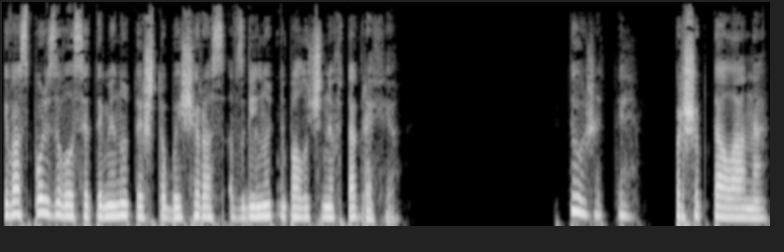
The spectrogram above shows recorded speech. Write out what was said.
и воспользовалась этой минутой, чтобы еще раз взглянуть на полученную фотографию. «Кто же ты?» — прошептала она.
